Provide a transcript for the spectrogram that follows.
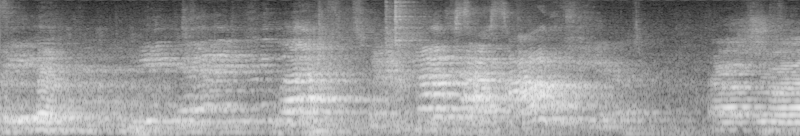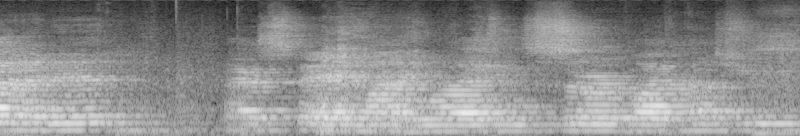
See, he did it. He left. That's us out of here. That's right, I did. I expanded my horizons, served my country,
